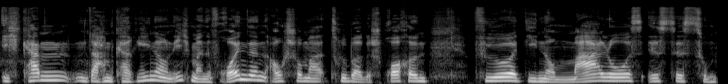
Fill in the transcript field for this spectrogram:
Ich kann, da haben Karina und ich, meine Freundin, auch schon mal drüber gesprochen, für die Normalos ist es zum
